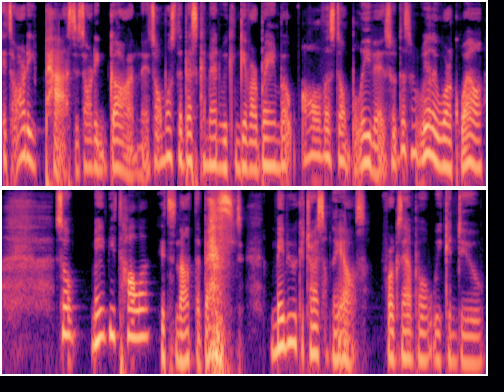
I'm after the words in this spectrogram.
it's already past. It's already gone. It's almost the best command we can give our brain, but all of us don't believe it. So it doesn't really work well. So maybe Tala, it's not the best. Maybe we could try something else. For example, we can do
